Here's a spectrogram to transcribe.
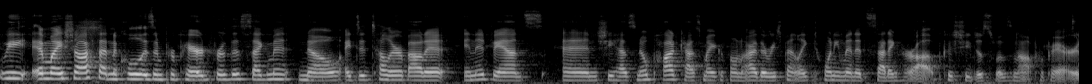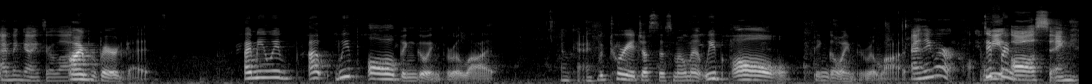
We am I shocked that Nicole isn't prepared for this segment? No, I did tell her about it in advance, and she has no podcast microphone either. We spent like 20 minutes setting her up because she just was not prepared. I've been going through a lot. I'm prepared, guys. I mean, we've uh, we've all been going through a lot. Okay. Victoria Justice moment. We've all been going through a lot. I think we're we all sing.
